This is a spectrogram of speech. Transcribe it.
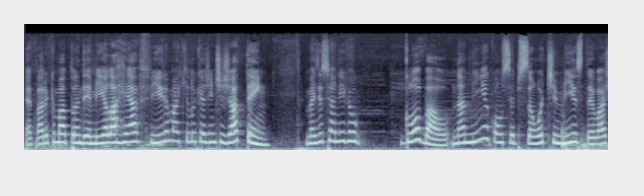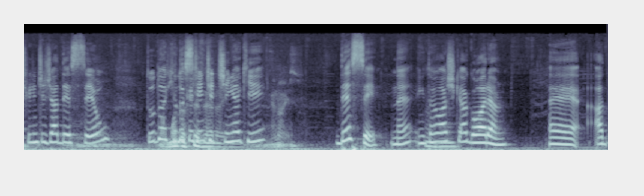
É claro que uma pandemia, ela reafirma aquilo que a gente já tem. Mas isso é a nível global. Na minha concepção otimista, eu acho que a gente já desceu tudo aquilo que a gente tinha que é descer, né? Então uhum. eu acho que agora é, ad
